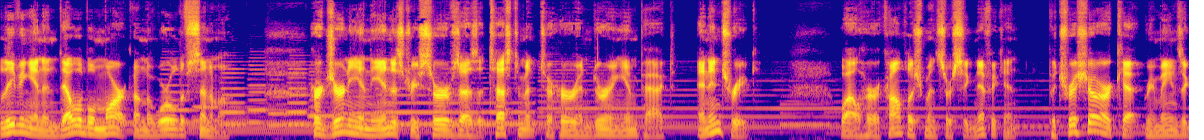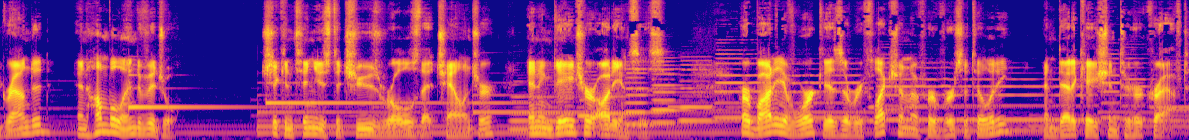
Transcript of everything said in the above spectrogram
leaving an indelible mark on the world of cinema. Her journey in the industry serves as a testament to her enduring impact and intrigue. While her accomplishments are significant, Patricia Arquette remains a grounded and humble individual. She continues to choose roles that challenge her and engage her audiences. Her body of work is a reflection of her versatility and dedication to her craft.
